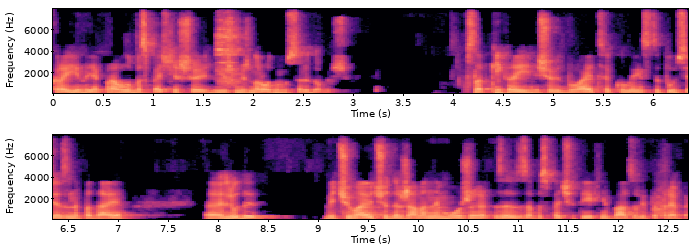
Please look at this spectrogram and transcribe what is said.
країни, як правило, безпечніше, ніж в міжнародному середовищі. В слабкій країні, що відбувається, коли інституція занепадає, е, люди відчувають, що держава не може забезпечити їхні базові потреби,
